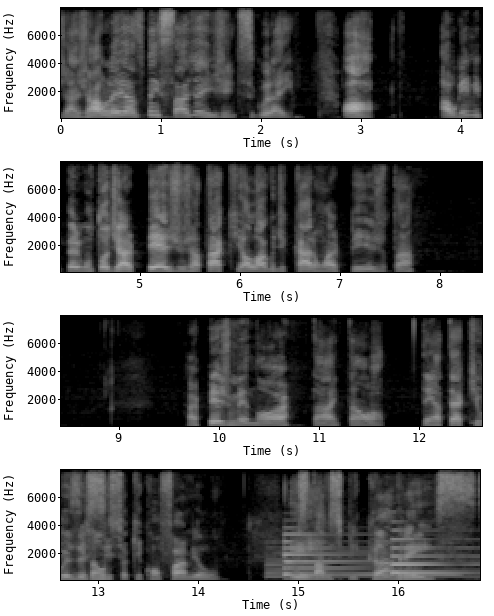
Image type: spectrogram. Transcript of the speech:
Já já eu leio as mensagens aí, gente. Segura aí. Ó, alguém me perguntou de arpejo. Já tá aqui, ó, logo de cara um arpejo, tá? Arpejo menor, tá? Então, ó, tem até aqui o então, exercício então, aqui, conforme eu e, estava explicando. 3,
